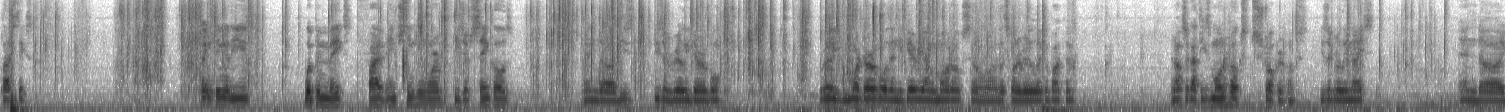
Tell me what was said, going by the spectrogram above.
plastics. Second thing are these Whipping Mates 5-inch sinking worm. These are Senkos, and uh, these these are really durable really more durable than the Gary Yamamoto, so uh, that's what I really like about them. And I also got these motor hooks, stroker hooks. These look really nice. And uh,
